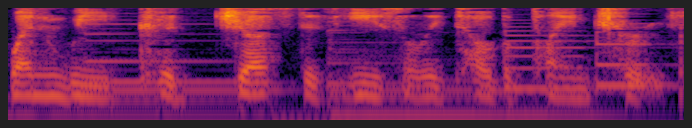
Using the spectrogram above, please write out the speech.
when we could just as easily tell the plain truth.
